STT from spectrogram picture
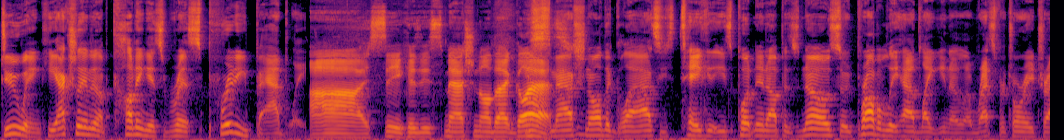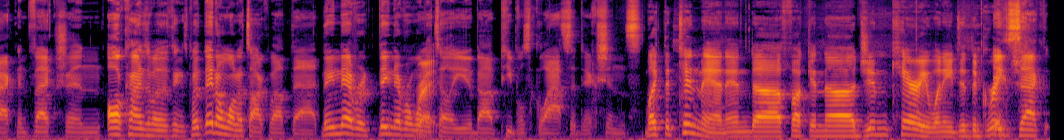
doing, he actually ended up cutting his wrists pretty badly. Ah, I see, because he's smashing all that glass. Smashing all the glass, he's taking, he's putting it up his nose, so he probably had like you know a respiratory tract infection, all kinds of other things. But they don't want to talk about that. They never, they never want Right. to tell you about people's glass addictions. Like the Tin Man and uh, fucking uh, Jim Carrey when he did the Grinch. Exactly.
